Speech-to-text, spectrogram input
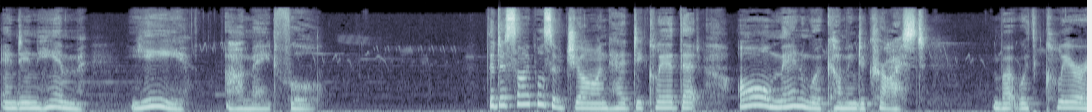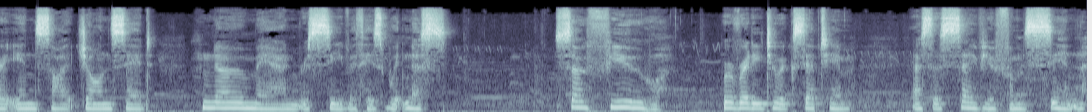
and in him ye are made full. The disciples of John had declared that all men were coming to Christ, but with clearer insight, John said, No man receiveth his witness. So few were ready to accept him as the Saviour from sin.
